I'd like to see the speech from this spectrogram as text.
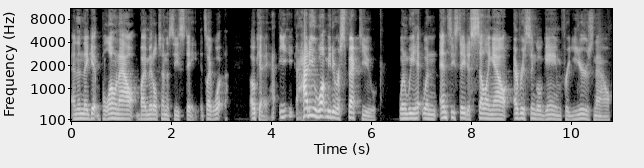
and then they get blown out by Middle Tennessee State. It's like what? Okay, how do you want me to respect you when we when NC State is selling out every single game for years now?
